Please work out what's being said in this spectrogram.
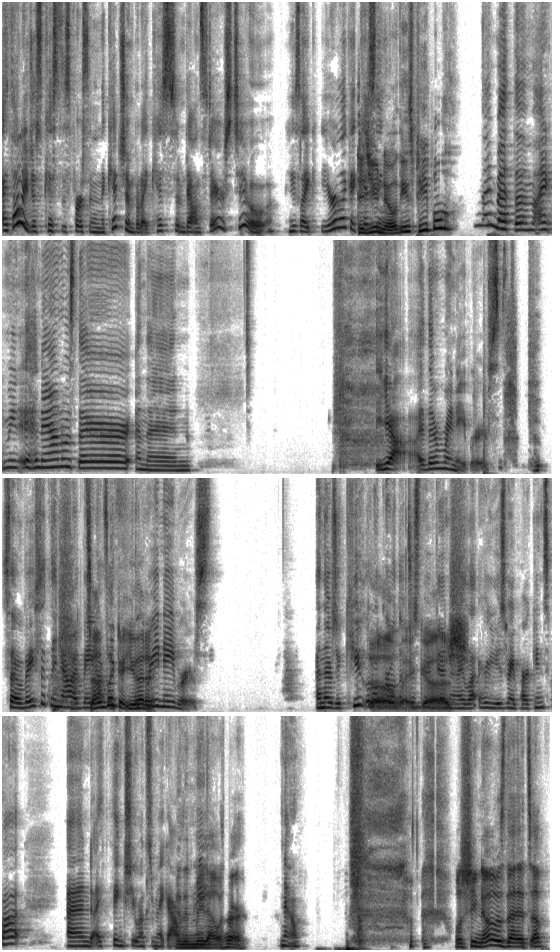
I thought I just kissed this person in the kitchen, but I kissed him downstairs too. He's like, "You're like a." Did you know these people? I met them. I mean, Hanan was there, and then yeah, they're my neighbors. So basically, now I've made Sounds like you had a- three neighbors, and there's a cute little Oh girl that just moved in, and I let her use my parking spot, and I think she wants to make out and then me. made out with her. No, well, she knows that it's up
